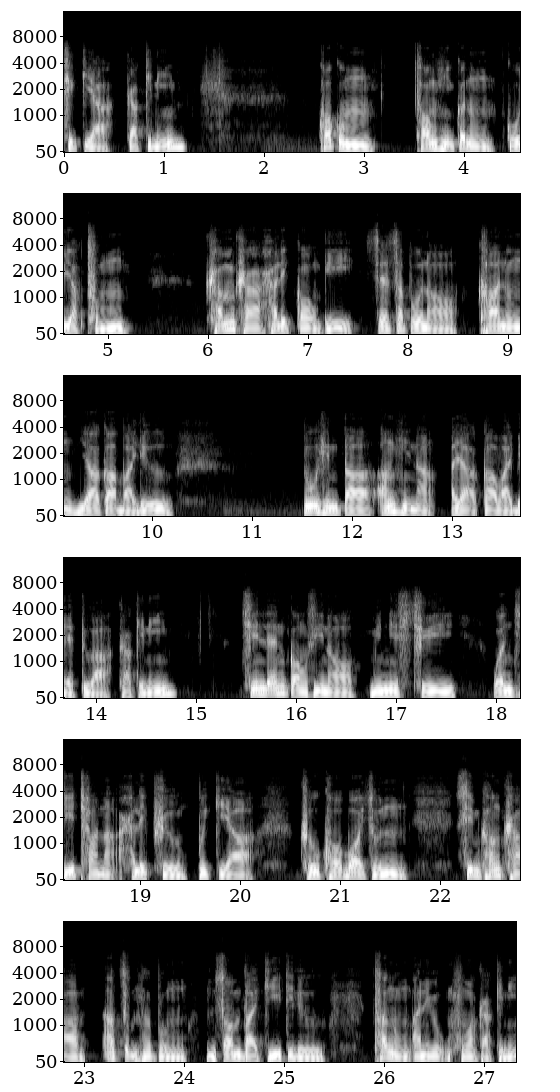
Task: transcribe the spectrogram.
ทิกยากักนีข้อกุมท้องหิกนุงกูอยากถุม ခမ်ခါဟလိကောင်ပီစေစပူနောခါနုံယာကဘိုင်လူတူဟင်တာအန်ဟိနာအယာကဘိုင်ဘေတူအာကကီနီချင်းလန်ကောင်စီနောမင်းနစ်ထရီဝန်ဂျီဌာနဟလိဖူပွိကီယာခူခိုဘွိုင်ဇွန်းစိမ်ခန်းခါအချုံဟပုန်မစောမ်တိုင်ကီတီလူထငုံအနိကုဟွာကကီနီ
